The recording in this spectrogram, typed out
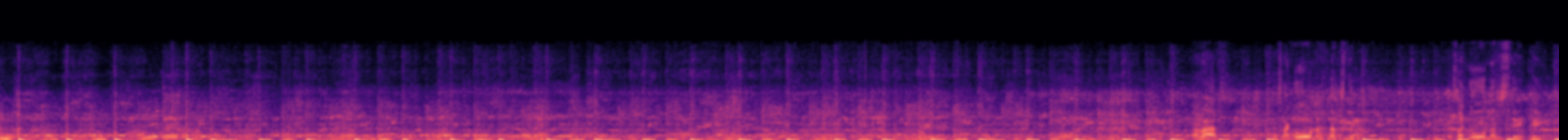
Aras, nasaguna sa sleeping. Nasaguna sa sleeping.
